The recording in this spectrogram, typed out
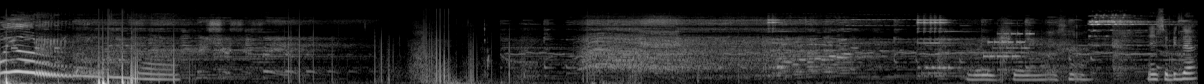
Hayır. Böyle bir şey olamaz. Neyse bir de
